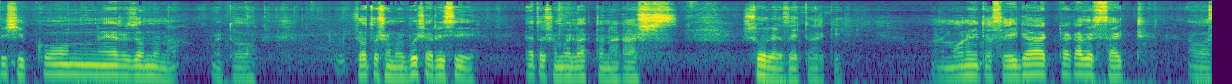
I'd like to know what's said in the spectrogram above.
বেশিক্ষণের জন্য না, হয়তো যত সময় বসে রয়েছি এত সময় লাগতো না, কাজ সরে যাইতো আর কি। মনে হইতেছে এইটা একটা কাজের সাইট আবার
